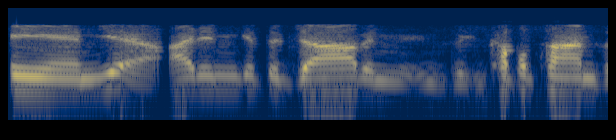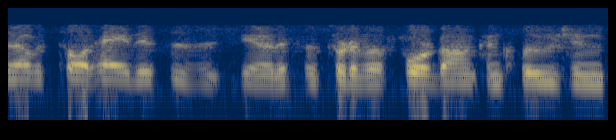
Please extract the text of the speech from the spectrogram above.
and yeah, I didn't get the job and a couple times that I was told, "Hey, this is, you know, this is sort of a foregone conclusion."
